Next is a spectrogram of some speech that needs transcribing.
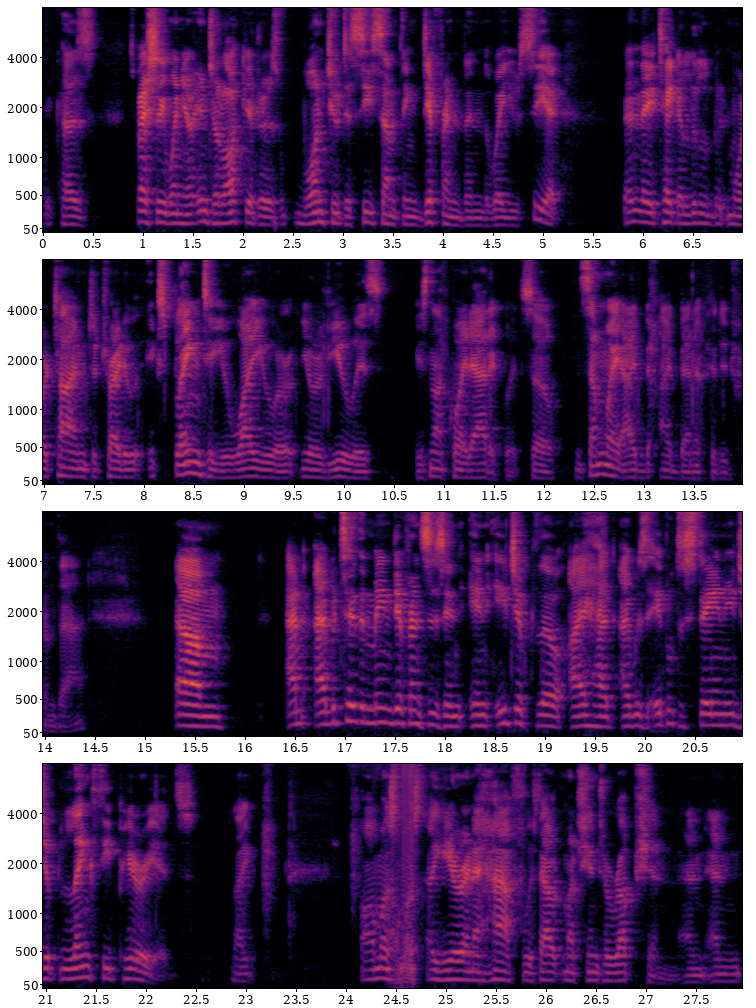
because especially when your interlocutors want you to see something different than the way you see it, then they take a little bit more time to try to explain to you why your your view is is not quite adequate. So in some way, I, I benefited from that. Um, I, I would say the main difference is in, in Egypt, though, I had I was able to stay in Egypt lengthy periods like almost a year and a half without much interruption and, and,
